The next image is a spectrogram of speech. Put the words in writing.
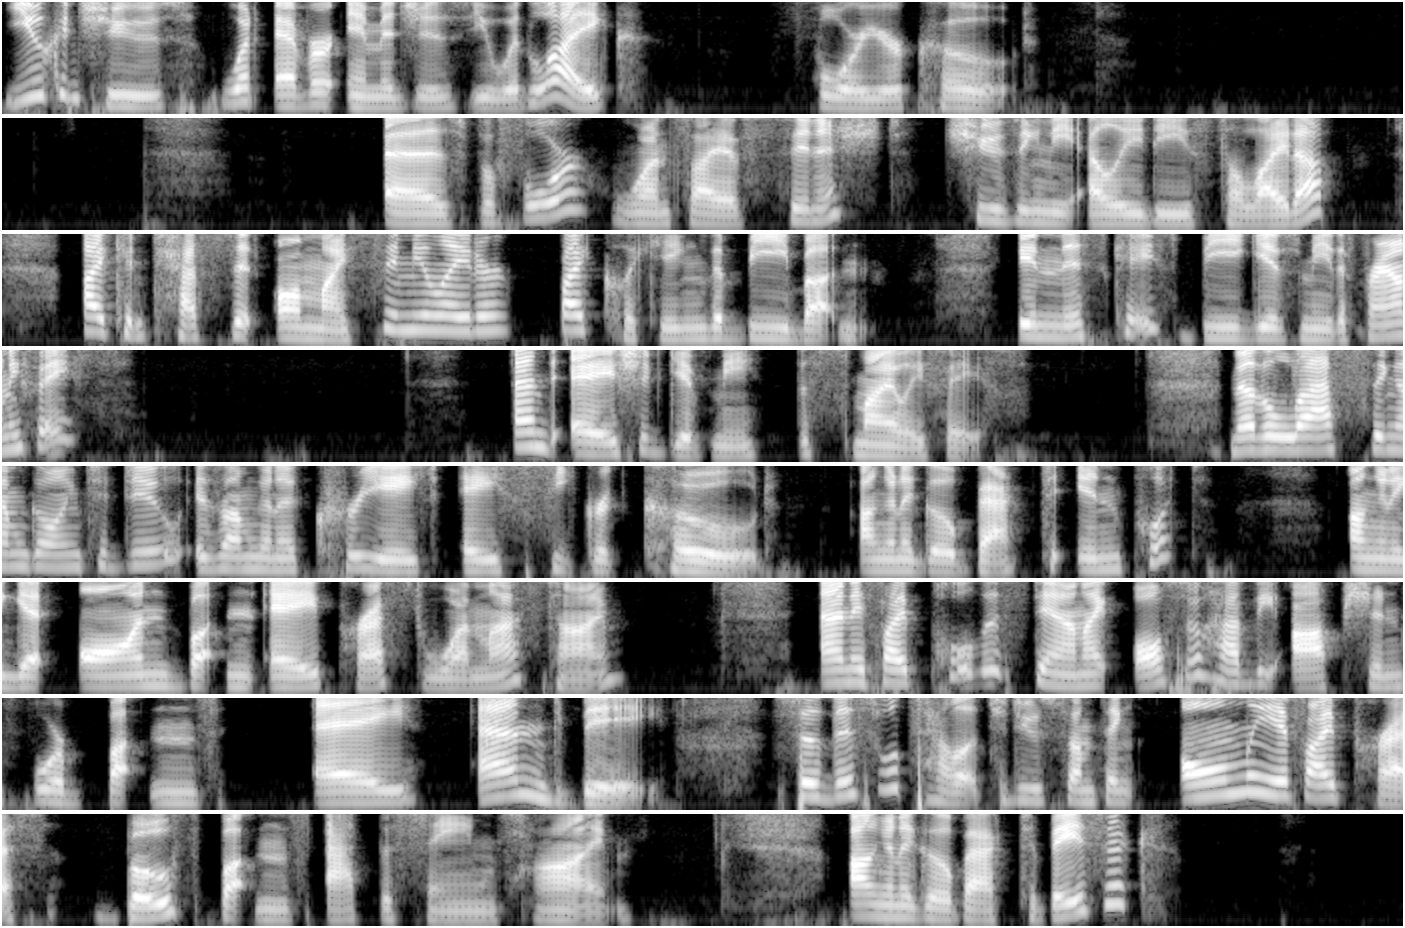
You can choose whatever images you would like for your code. As before, once I have finished choosing the LEDs to light up, I can test it on my simulator by clicking the B button. In this case, B gives me the frowny face, and A should give me the smiley face. Now, the last thing I'm going to do is I'm going to create a secret code. I'm going to go back to input. I'm going to get on button A pressed one last time. And if I pull this down, I also have the option for buttons A and B. So this will tell it to do something only if I press both buttons at the same time. I'm going to go back to basic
